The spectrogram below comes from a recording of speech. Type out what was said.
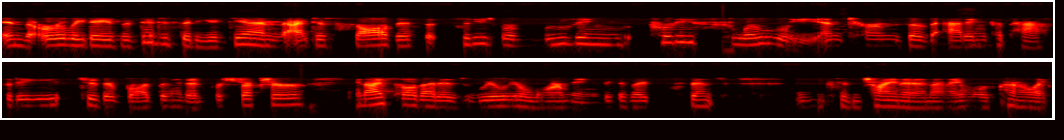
in the early days of Digicity, again, I just saw this that cities were moving pretty slowly in terms of adding capacity to their broadband infrastructure. And I saw that as really alarming because I spent weeks in China and I almost kind of like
